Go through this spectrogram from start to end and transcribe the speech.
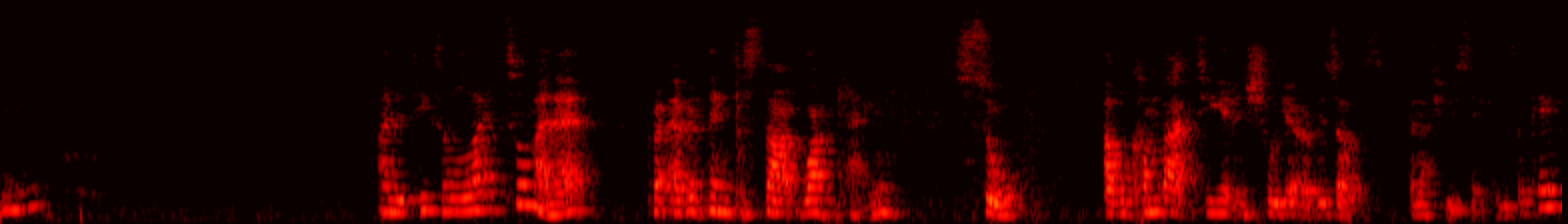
Okay. And it takes a little minute for everything to start working. So I will come back to you and show you our results in a few seconds, okay?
